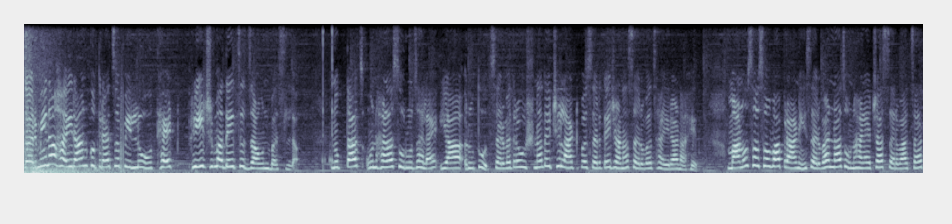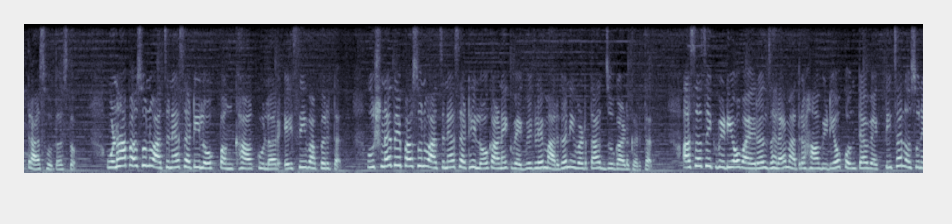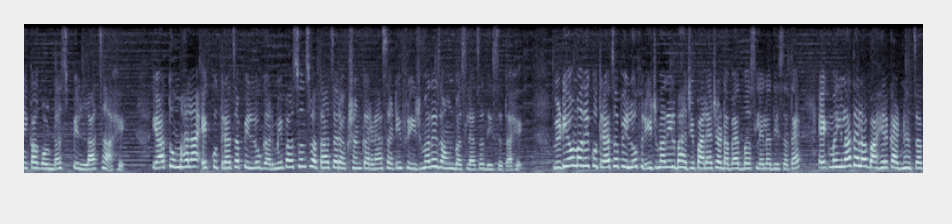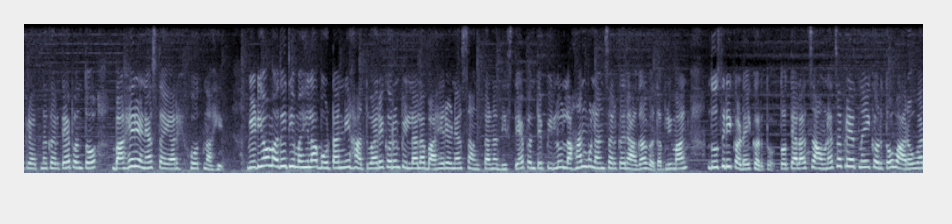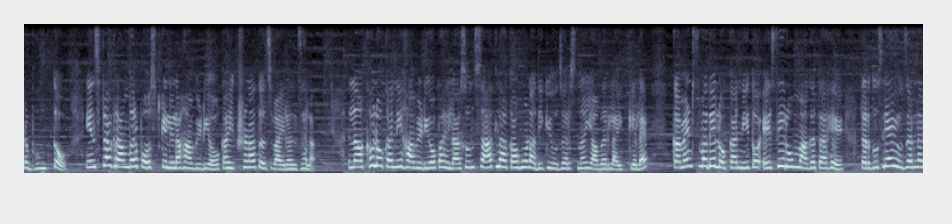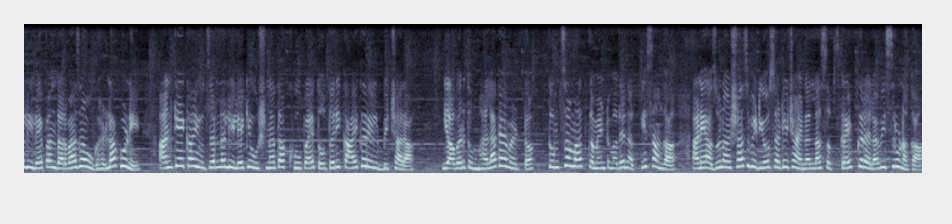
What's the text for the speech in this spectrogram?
गर्मीनं हैराण कुत्र्याचं पिल्लू थेट फ्रीजमध्येच जाऊन बसलं. नुकताच उन्हाळा सुरू झालाय. या ऋतूत सर्वत्र उष्णतेची लाट पसरते ज्यांना सर्वच हैराण आहेत. माणूस असो वा प्राणी सर्वांनाच उन्हाळ्याच्या सर्वाचा त्रास होत असतो. उन्हापासून वाचण्यासाठी लोक पंखा कूलर ए सी वापरतात. उष्णतेपासून वाचण्यासाठी लोक अनेक वेगवेगळे मार्ग निवडतात जुगाड करतात. असाच एक व्हिडिओ व्हायरल झालाय. मात्र हा व्हिडिओ कोणत्या व्यक्तीचा नसून एका गोंडस पिल्लाचा आहे. या तुम्हाला एक कुत्र्याचा पिल्लू गरमीपासून स्वतःचं रक्षण करण्यासाठी फ्रीजमध्ये जाऊन बसल्याचं दिसत आहे. व्हिडिओमध्ये कुत्र्याचं पिल्लू फ्रीजमधील भाजीपाल्याच्या डब्यात बसलेलं दिसत आहे. एक महिला त्याला बाहेर काढण्याचा प्रयत्न करते पण तो बाहेर येण्यास तयार होत नाही. व्हिडिओमध्ये ती महिला बोटांनी हातवारे करून पिल्लाला बाहेर येण्यास सांगताना दिसते पण ते पिल्लू लहान मुलांसारखं रागावत आपली मान दुसरीकडे करतो. तो त्याला चावण्याचा प्रयत्नही करतो वारंवार भुंकतो. इंस्टाग्रामवर पोस्ट केलेला हा व्हिडिओ काही क्षणातच व्हायरल झाला. लाखो लोकांनी हा व्हिडिओ पाहिला असून सात लाखाहून अधिक युजर्सनं यावर लाईक केलंय. कमेंट्समध्ये लोकांनी तो ए सी रूम मागत आहे तर दुसऱ्या युजरनं लिहिले पण दरवाजा उघडला कोणी? आणखी एका युजरनं लिहिले की उष्णता खूप आहे तो तरी काय करेल बिचारा? यावर तुम्हाला काय वाटतं? तुमचं मत कमेंटमध्ये नक्की सांगा. आणि अजून अशाच व्हिडिओसाठी चॅनलला सबस्क्राईब करायला विसरू नका.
